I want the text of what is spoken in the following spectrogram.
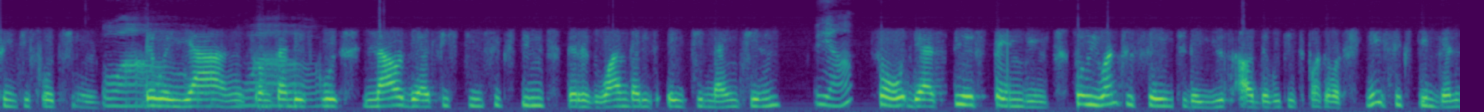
2014 Wow. they were young wow. from. Sunday school now they are 15 16 there is one that is 18 19 Yeah. So they are still standing. So we want to say to the youth out there which is possible ngay 16 vele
